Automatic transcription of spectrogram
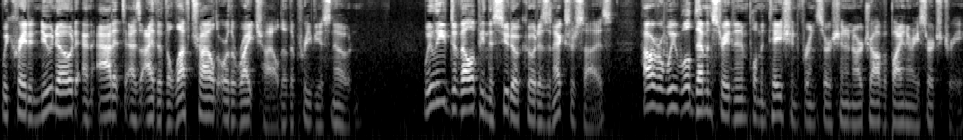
we create a new node and add it as either the left child or the right child of the previous node. We leave developing the pseudocode as an exercise, however we will demonstrate an implementation for insertion in our Java binary search tree.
